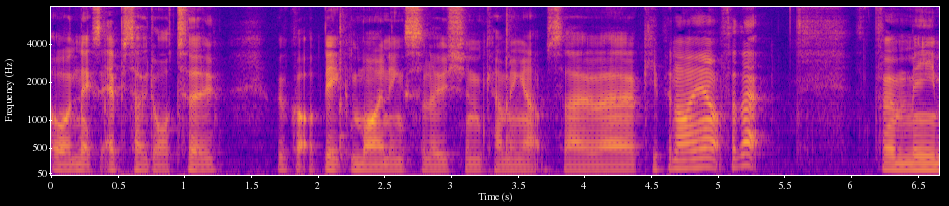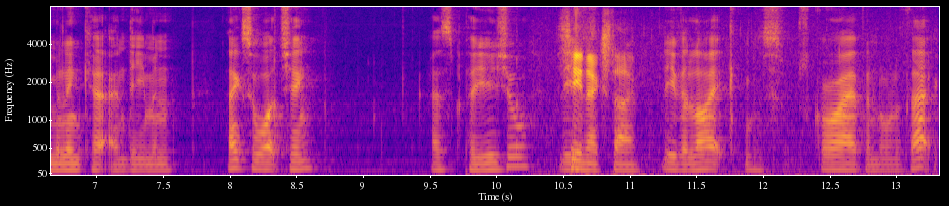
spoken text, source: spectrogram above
or next episode or two, we've got a big mining solution coming up. So uh, keep an eye out for that. From me, Mallinka, and Daemon. Thanks for watching. As per usual, see you next time. leave a like and subscribe and all of that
